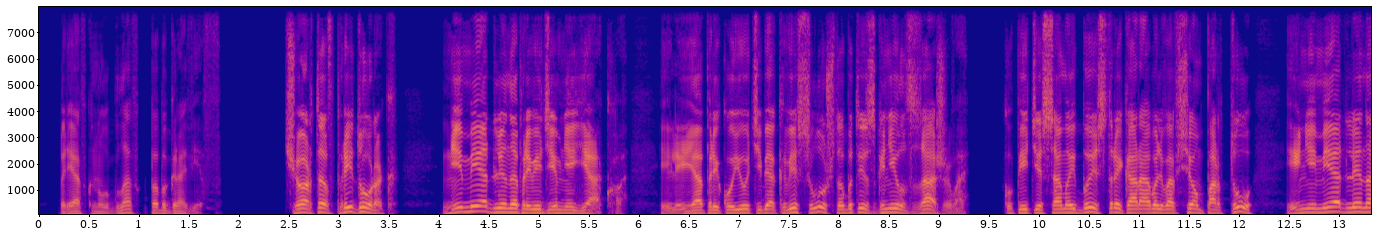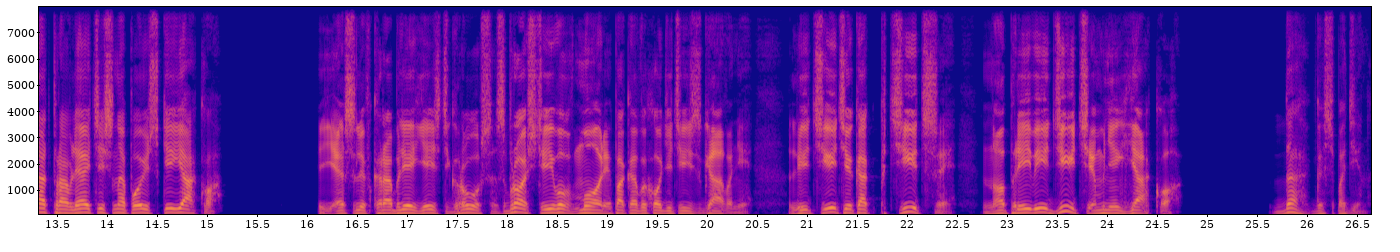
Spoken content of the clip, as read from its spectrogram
— рявкнул Главк, побагровев. «Чертов придурок! Немедленно приведи мне Яко, или я прикую тебя к веслу, чтобы ты сгнил заживо. Купите самый быстрый корабль во всем порту и немедленно отправляйтесь на поиски Яко. Если в корабле есть груз, сбросьте его в море, пока выходите из гавани. Летите, как птицы, но приведите мне Яко!» «Да, господин»,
